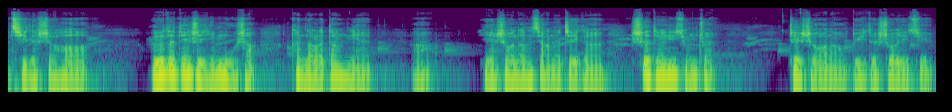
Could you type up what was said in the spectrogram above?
期的时候，我又在电视荧幕上看到了当年啊眼熟能详的这个《射雕英雄传》。这时候呢，我必须得说一句，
